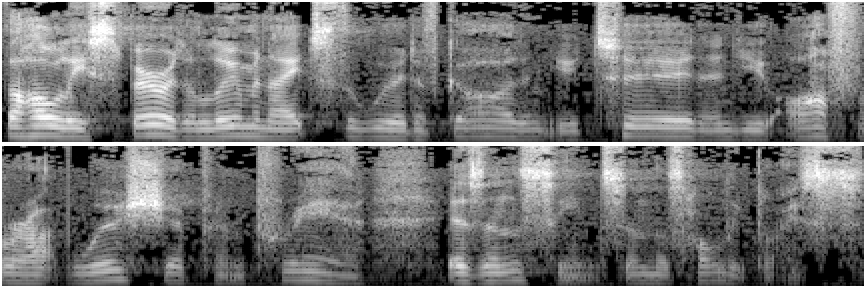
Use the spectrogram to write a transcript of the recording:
the Holy Spirit illuminates the Word of God, and you turn and you offer up worship and prayer as incense in this holy place.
